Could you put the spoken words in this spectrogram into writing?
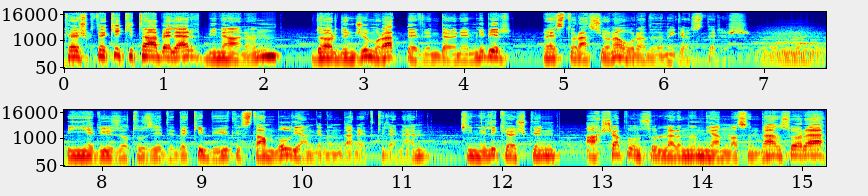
Köşkteki kitabeler binanın 4. Murat devrinde önemli bir restorasyona uğradığını gösterir. 1737'deki Büyük İstanbul yangınından etkilenen Çinili Köşk'ün ahşap unsurlarının yanmasından sonra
